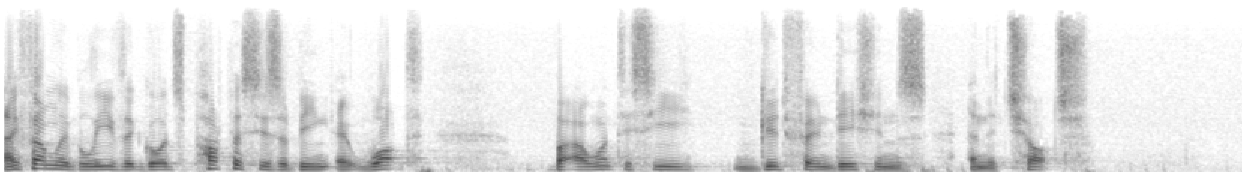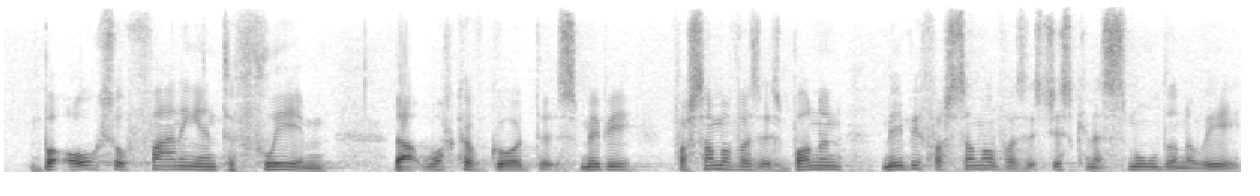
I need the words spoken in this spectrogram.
I firmly believe that God's purposes are being outworked, but I want to see good foundations in the church, but also fanning into flame that work of God that's maybe for some of us it's burning, maybe for some of us it's just kind of smouldering away.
